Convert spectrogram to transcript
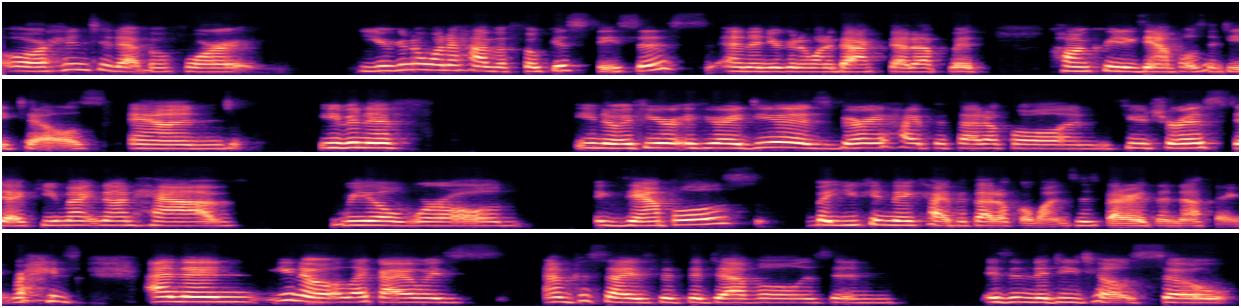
or hinted at before, you're going to want to have a focused thesis, and then you're going to want to back that up with concrete examples and details. And even if you know if your if your idea is very hypothetical and futuristic you might not have real world examples but you can make hypothetical ones. Is better than nothing right? And then you know like i always emphasize that the devil is in is in the details. So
